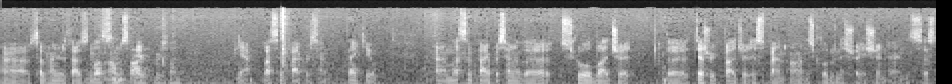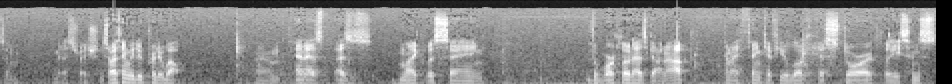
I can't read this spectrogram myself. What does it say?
uh, 700,000. Less than on state- 5%. Yeah, less than 5%. Thank you. Um, Less than 5% of the school budget, the district budget is spent on school administration and system administration. So I think we do pretty well. Um, And as, as Mike was saying, the workload has gone up, and I think if you look historically, since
